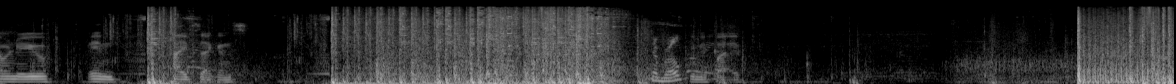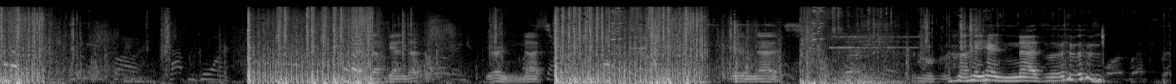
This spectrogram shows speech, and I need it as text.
coming to you in five seconds. They're broke. Give me five. Behind that, behind that. You're nuts. You're nuts. You're nuts.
